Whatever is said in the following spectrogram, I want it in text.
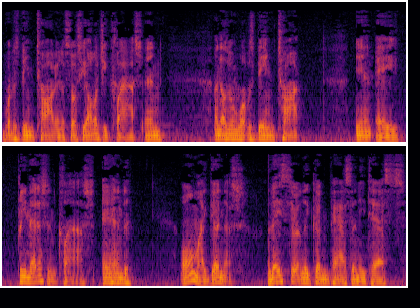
what is being taught in a sociology class, and another one what was being taught in a pre-medicine class, and oh my goodness, they certainly couldn't pass any tests.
